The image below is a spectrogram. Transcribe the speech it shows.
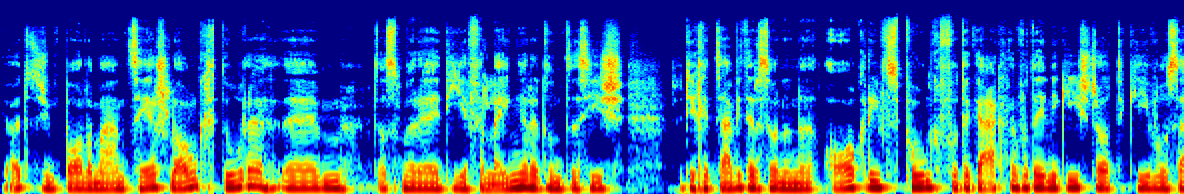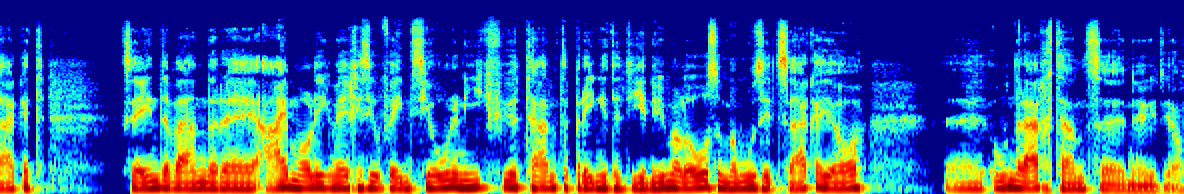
ja, das ist im Parlament sehr schlank durch, ähm, dass man äh, die verlängert. Und das ist natürlich jetzt auch wieder so ein Angriffspunkt von den Gegnern von der Energiestrategie, die sagen, sehen, wenn wir äh, einmal irgendwelche Subventionen eingeführt haben, dann bringen die nicht mehr los. Und man muss jetzt sagen, ja, äh, Unrecht haben sie nicht, ja.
